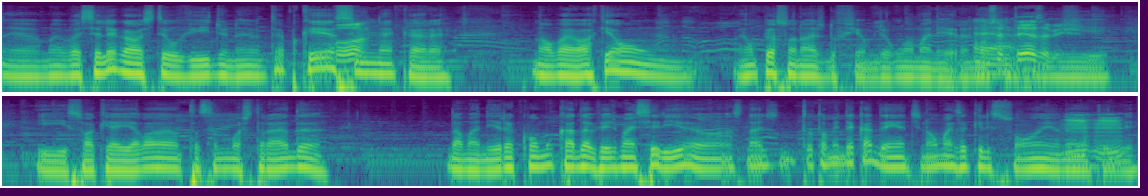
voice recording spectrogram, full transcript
É, mas vai ser legal esse teu vídeo, né? Até porque, Pô. assim, né, cara? Nova York é um, é um personagem do filme, de alguma maneira, né? Com certeza, bicho. E, e só que aí ela está sendo mostrada da maneira como cada vez mais seria uma cidade totalmente decadente, não mais aquele sonho, né? Uhum. aquele-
